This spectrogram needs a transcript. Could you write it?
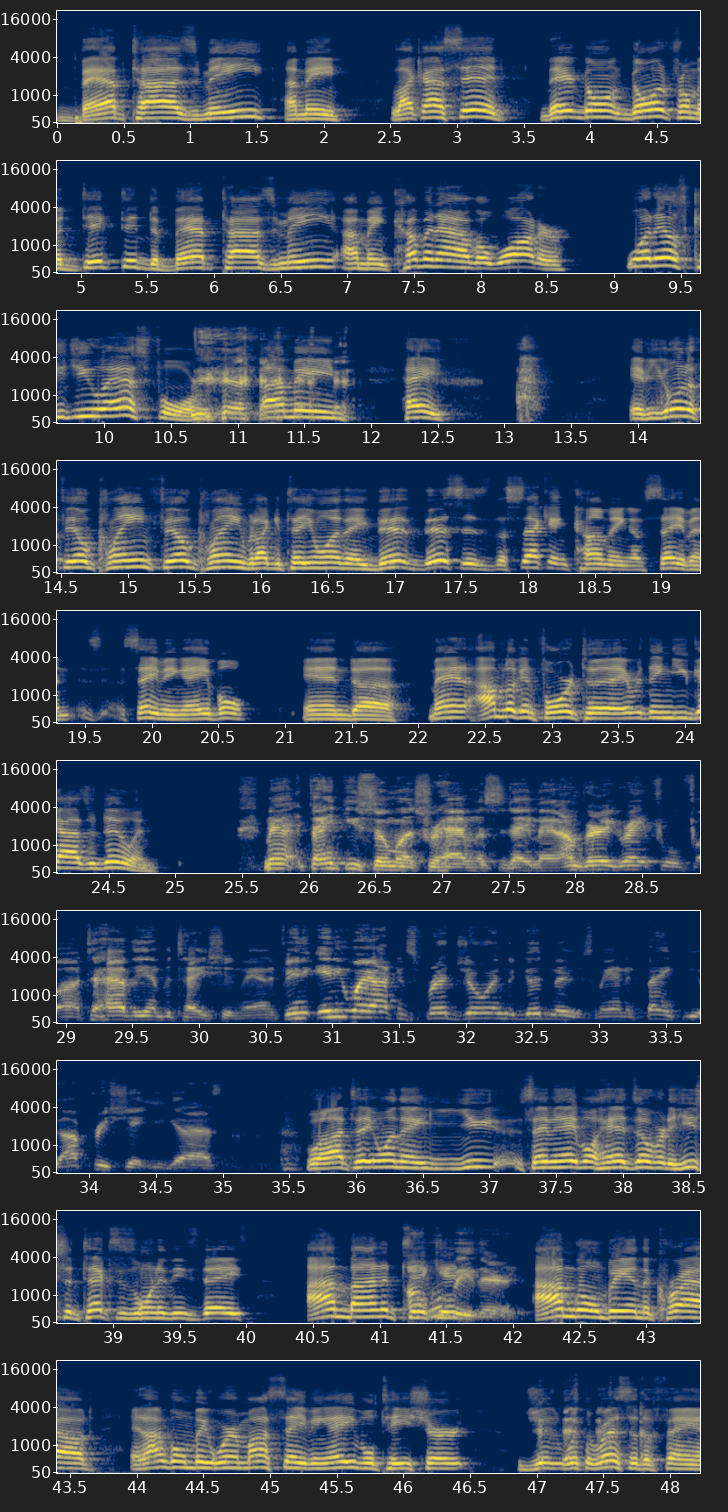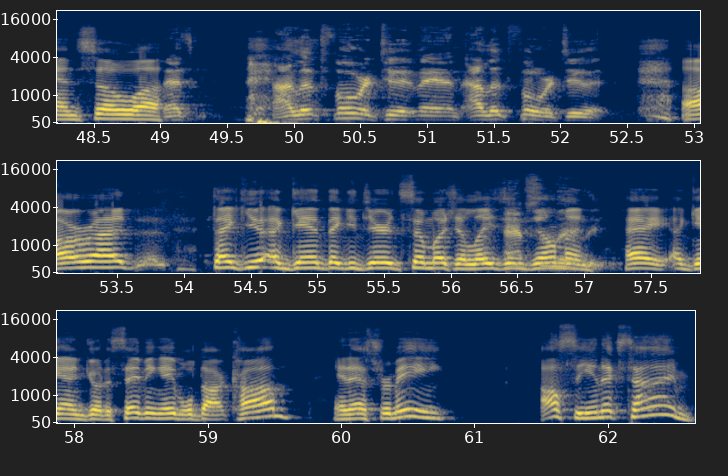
Baptize Me. I mean, like I said, they're going going from addicted to baptize me. I mean, coming out of the water. What else could you ask for? I mean, hey, if you're going to feel clean, feel clean. But I can tell you one thing: this, this is the second coming of saving saving Abel, and uh, man, I'm looking forward to everything you guys are doing. Man, thank you so much for having us today, man. I'm very grateful uh, to have the invitation, man. If any, any way I can spread joy and the good news, man, and thank you. I appreciate you guys. Well, I'll tell you one thing: you saving Abel heads over to Houston, Texas, one of these days. I'm buying a Oh, ticket. we'll be there. I'm going to be in the crowd, and I'm going to be wearing my Saving Abel T-shirt just with the rest of the fans. So, uh, That's. I look forward to it, man. I look forward to it. All right, thank you again. Thank you, Jared, so much. And ladies and gentlemen, hey, again, go to savingabel.com. And as for me, I'll see you next time.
